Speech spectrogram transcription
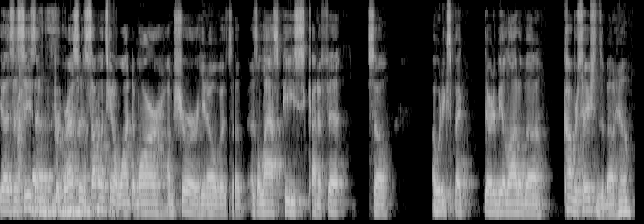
Yeah, as the season progresses, someone's going to want Demar. I'm sure, you know, as a as a last piece kind of fit. So, I would expect there to be a lot of uh, conversations about him.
